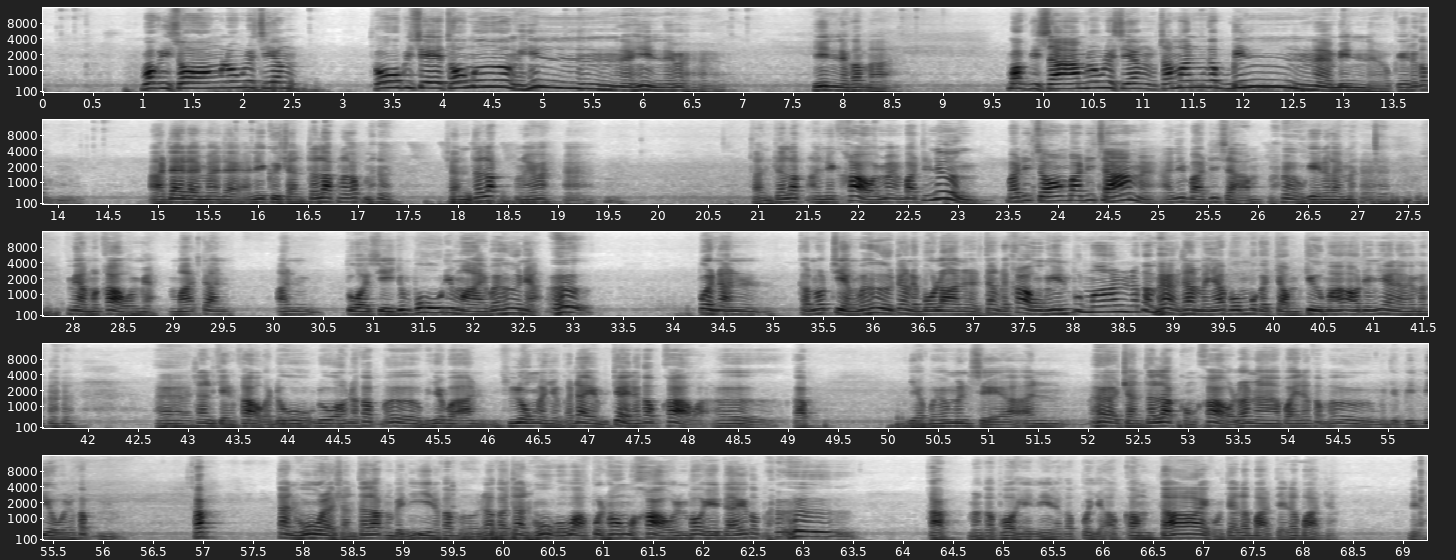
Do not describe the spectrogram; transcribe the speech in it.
วักที่สองลงในเสียง โทพิเศษโทเมือง หินหินเลยหินนะครับอ่าวักที่สามลงในเสียงสามัญก็บินบินโอเคนะครับอ่าได้ได้ไหมได้ อันนี้คือฉันตะลักนะครับ ฉันตะลักษณ์เห็นไหมฉันตะลักอันนี้ข้าวเห็นไหมบาทที่หนึ่ง บาทที่สองบาทที่สามอันนี้บาทที่สามโอเคนะครับเนี่ยมันเข้าเนี่ยมาจันอันตัวสีชมพูที่หมายไว้เฮ้อเนี่ย เออเปิ้นอันกำหนดเสียงไว้เฮ้อตั้งแต่โบราณตั้งแต่ข้าวหงหินพุ่นมาแล้วก็แม่ท่านปัญญาผมก็จำจือมาเอาอย่างเงี้ยนะให้มาท่านเขียนข้าวก็ดูดูเอานะครับ เออพยาบาลลงอันอย่างก็ได้ไม่ใช่นะครับ ข้าวอะ เออ ครับ อย่าไปให้มันเสียอัน ฉันทลักของข้าวแล้วนาไปนะครับ เออ มันจะบิดเบี้ยวนะครับ ครับท่านฮู้แล้วฉันทลักมันเป็นยี้นะครับเออแล้วก็ท่านฮู้ก็ว่าปนห้องว่าข้าวเป็นเพราะเหตุใดก็เออครับ มันก็เพราะเหตุนี้นะครับเพื่อจะเอากรรมตายของแต่ละบาทแต่ละบาทเนี่ยเนี่ย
